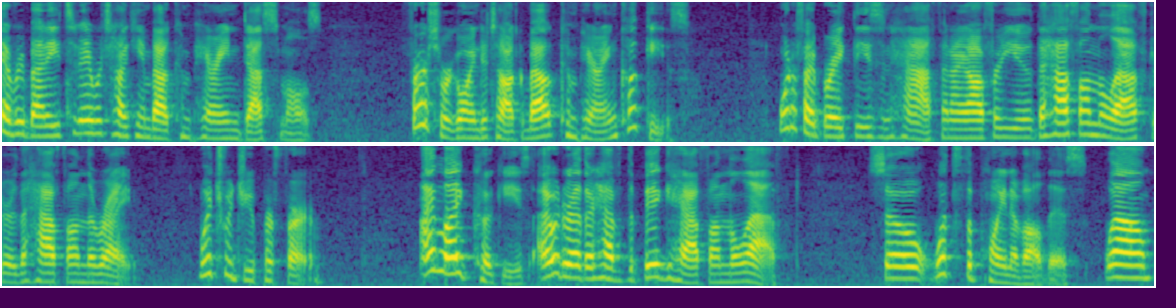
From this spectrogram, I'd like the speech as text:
everybody, today we're talking about comparing decimals. First we're going to talk about comparing cookies. What if I break these in half and I offer you the half on the left or the half on the right? Which would you prefer? I like cookies. I would rather have the big half on the left. So what's the point of all this? Well,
